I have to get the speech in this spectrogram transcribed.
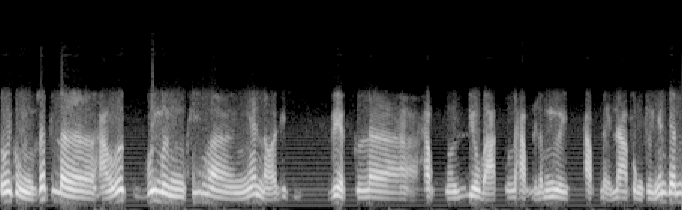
Tôi cũng rất là háo hức vui mừng khi mà nghe nói cái việc là học điều bác là học để làm người học để là phụng sự nhân dân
